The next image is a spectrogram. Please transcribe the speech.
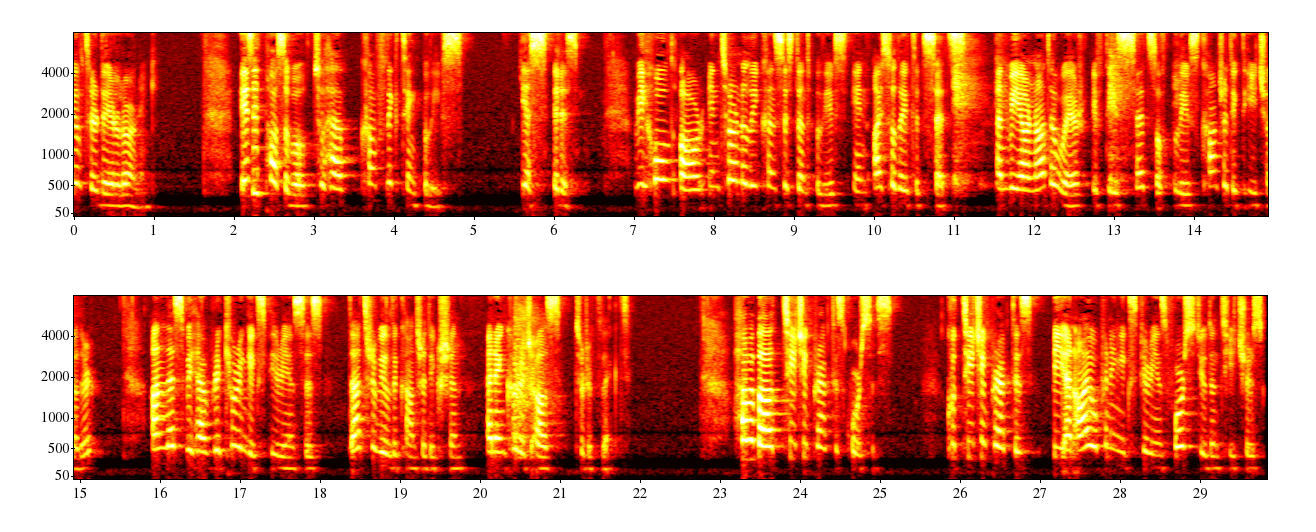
filter their learning. Is it possible to have conflicting beliefs? Yes, it is. We hold our internally consistent beliefs in isolated sets, and we are not aware if these sets of beliefs contradict each other unless we have recurring experiences that reveal the contradiction and encourage us to reflect. How about teaching practice courses? Could teaching practice be an eye opening experience for student teachers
